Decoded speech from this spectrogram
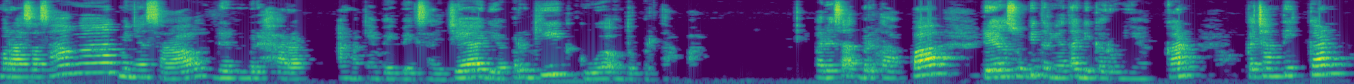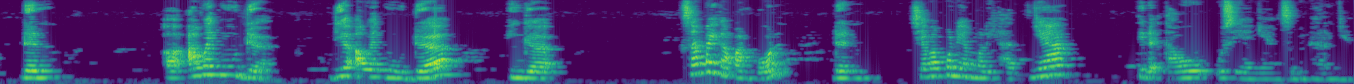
merasa sangat menyesal dan berharap anaknya baik-baik saja, dia pergi ke gua untuk bertapa. Pada saat bertapa, Dayang Sumbi ternyata dikaruniakan kecantikan dan uh, awet muda. Dia awet muda hingga sampai kapan pun dan siapa pun yang melihatnya tidak tahu usianya yang sebenarnya.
